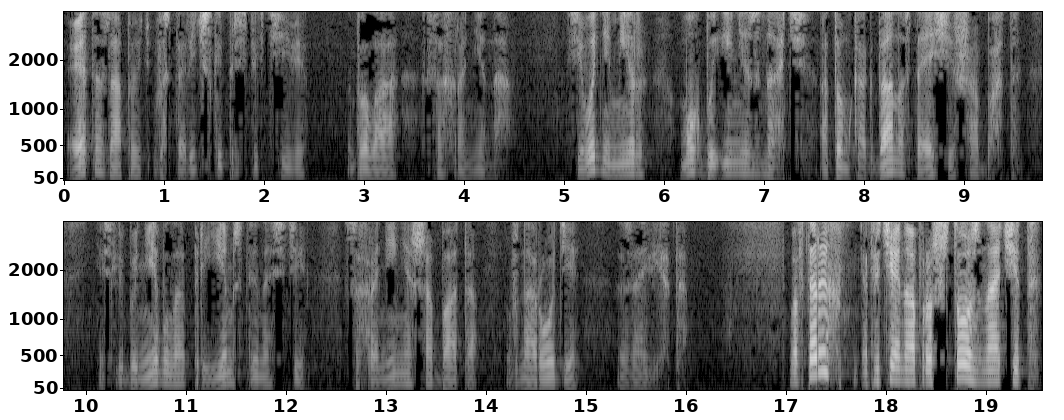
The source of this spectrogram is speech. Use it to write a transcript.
эта заповедь в исторической перспективе была сохранена. Сегодня мир мог бы и не знать о том, когда настоящий шаббат, если бы не было преемственности – сохранения шаббата в народе Завета. Во-вторых, отвечая на вопрос, что значит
